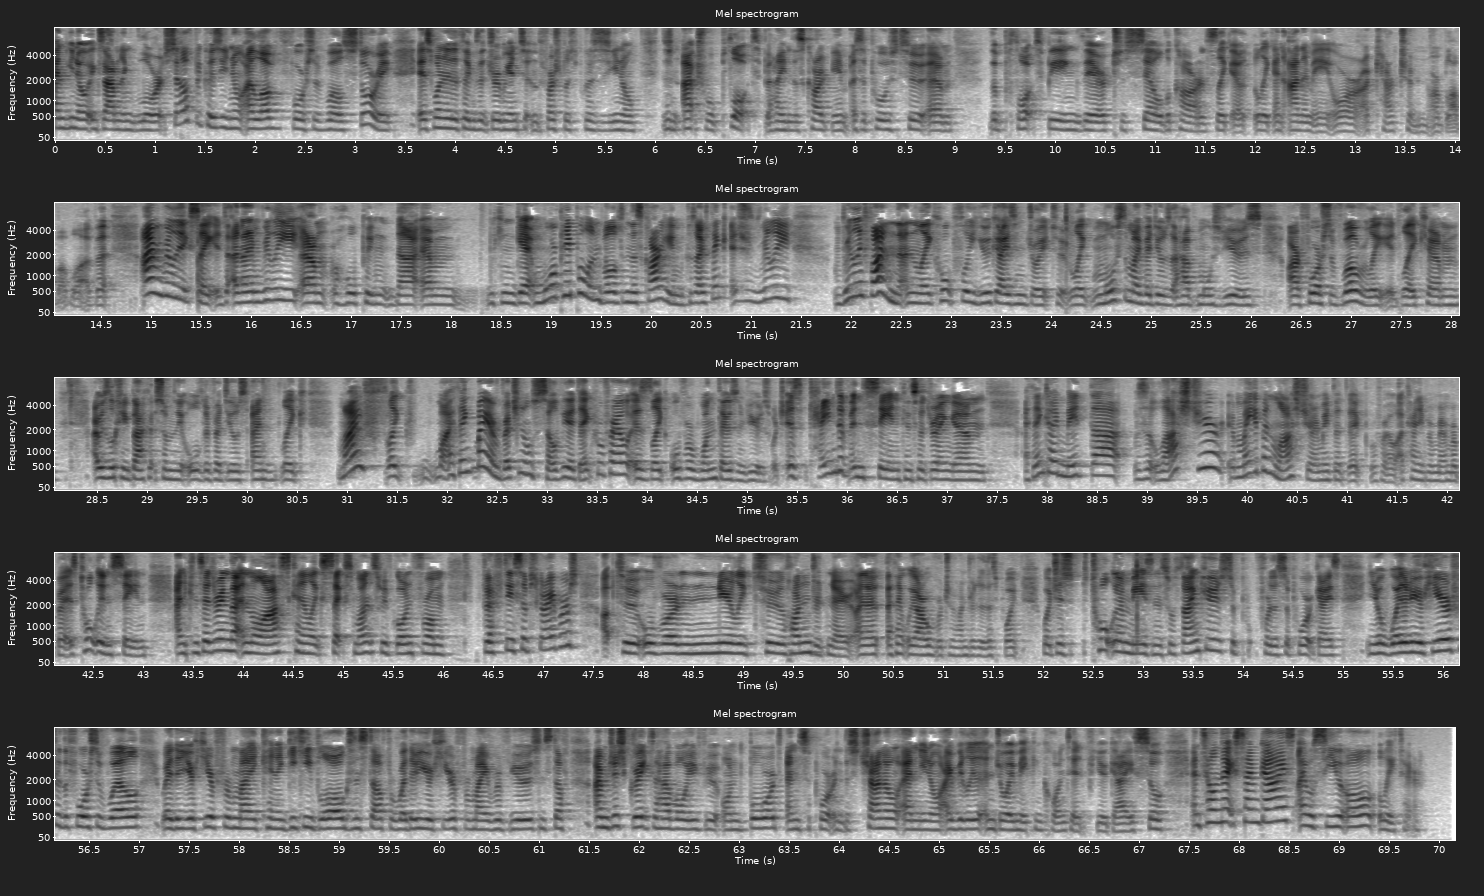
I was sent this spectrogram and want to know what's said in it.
and you know examining the lore itself because you know I love Force of Will's story. It's one of the things that drew me into it in the first place because you know there's an actual plot behind this card game as opposed to um, the plot being there to sell the cards like a, like an anime or a cartoon or blah blah blah. But I'm really excited and I'm really um, hoping that um, we can get more people involved in this card game because I think it's really really fun and like hopefully you guys enjoy it too. Like most of my videos that have most views are force of will related like um i was looking back at some of the older videos and like my like i think my original sylvia deck profile is like over 1000 views which is kind of insane considering um I think I made that, was it last year? It might have been last year I made the deck profile. I can't even remember, but it's totally insane. And considering that in the last kind of like six months, we've gone from 50 subscribers up to over nearly 200 now. And I think we are over 200 at this point, which is totally amazing. So thank you for the support, guys. You know, whether you're here for the Force of Will, whether you're here for my kind of geeky vlogs and stuff, or whether you're here for my reviews and stuff, I'm just great to have all of you on board and supporting this channel. And, you know, I really enjoy making content for you guys. So, until next time, guys, I will see you all later.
